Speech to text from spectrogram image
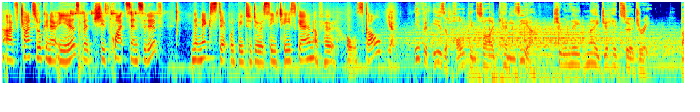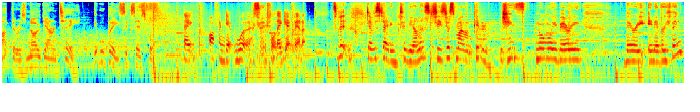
I've tried to look in her ears, but she's quite sensitive. The next step would be to do a CT scan of her whole skull. Yeah. If it is a polyp inside Kami's ear, she will need major head surgery. But there is no guarantee it will be successful. They often get worse Okay. before they get better. It's a bit devastating, to be honest. She's just my little kitten. She's normally very, very in everything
